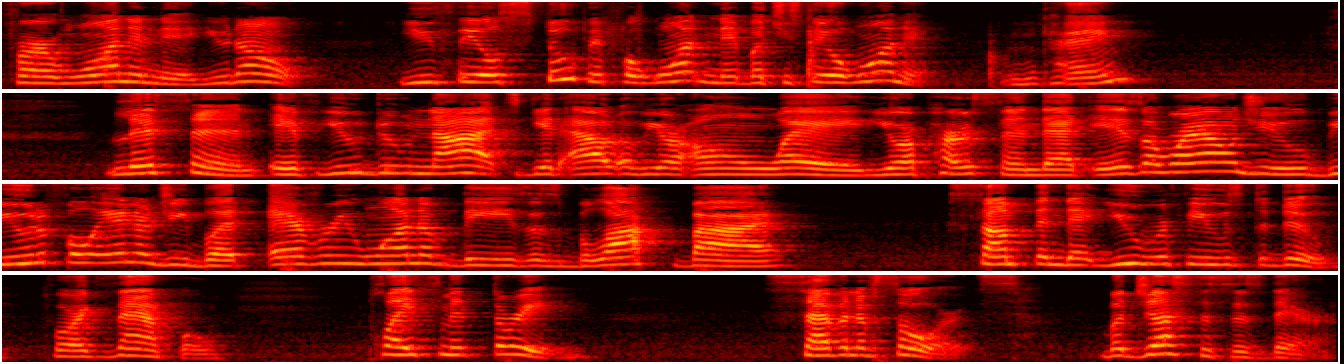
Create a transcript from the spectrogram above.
for wanting it. You don't, you feel stupid for wanting it, but you still want it. Okay? Listen, if you do not get out of your own way, your person that is around you, beautiful energy, but every one of these is blocked by something that you refuse to do. For example, placement three, seven of swords, but justice is there.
